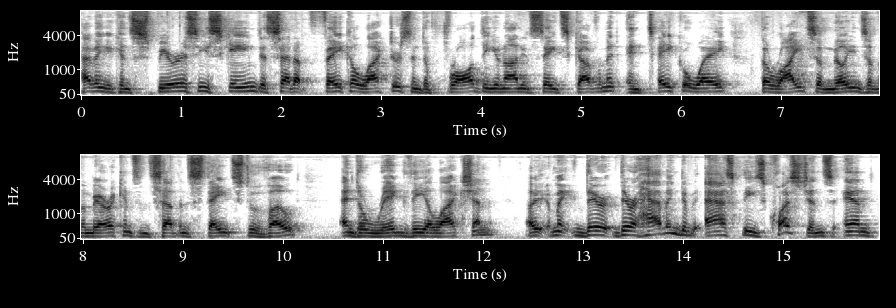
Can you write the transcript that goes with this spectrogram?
having a conspiracy scheme to set up fake electors and defraud the United States government and take away the rights of millions of Americans in seven states to vote and to rig the election. I mean, they're they're having to ask these questions, and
